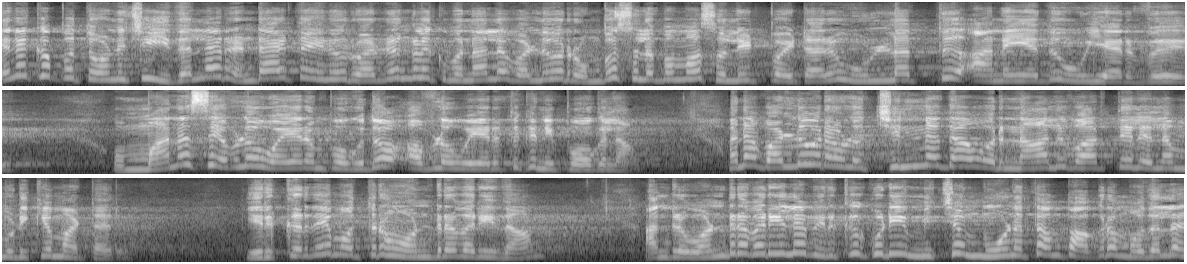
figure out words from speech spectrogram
எனக்கு அப்போ தோணுச்சு இதெல்லாம் ரெண்டாயிரத்தி ஐநூறு வருடங்களுக்கு முன்னால் வள்ளுவர் ரொம்ப சுலபமாக சொல்லிட்டு போயிட்டாரு. உள்ளத்து அணையது உயர்வு. உன் மனசு எவ்வளோ உயரம் போகுதோ அவ்வளோ உயரத்துக்கு நீ போகலாம். ஆனால் வள்ளுவர் அவ்வளோ சின்னதாக ஒரு நாலு வார்த்தையில எல்லாம் முடிக்க மாட்டார். இருக்கிறதே மொத்தம் ஒன்றரை வரி தான். அந்த ஒன்றரை வரியில் இருக்கக்கூடிய மிச்சம் மூணை தான் பார்க்குறோம். முதல்ல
